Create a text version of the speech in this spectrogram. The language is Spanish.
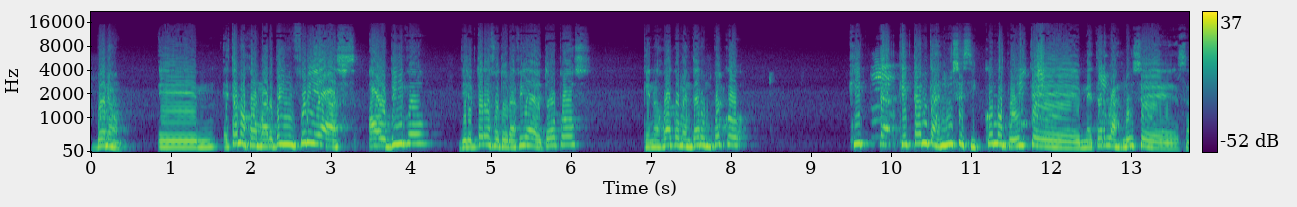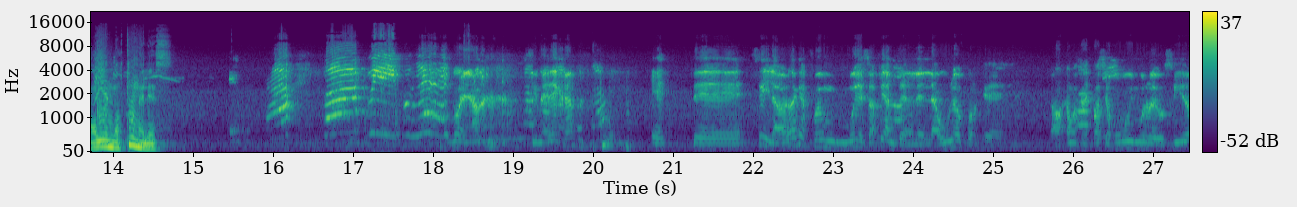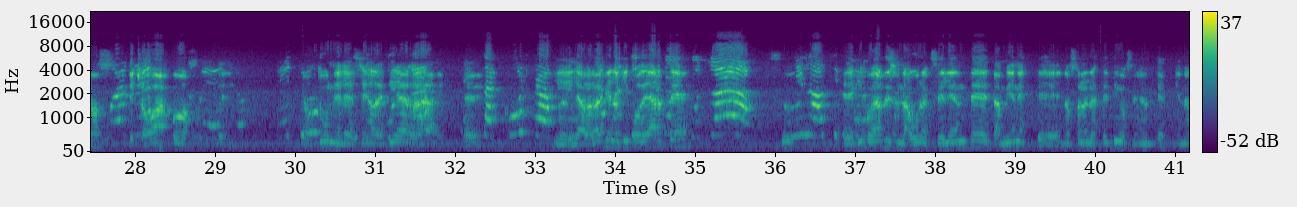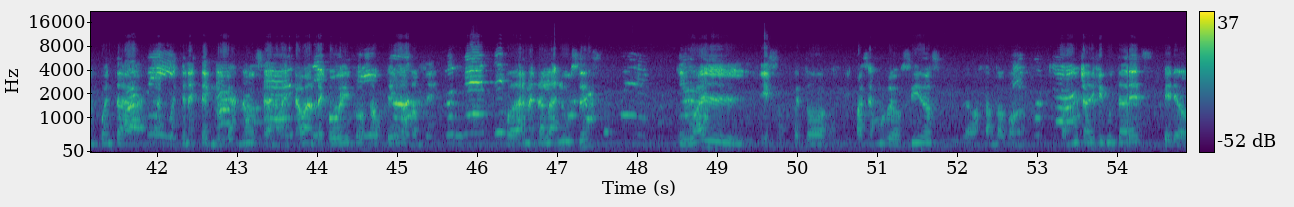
Bueno, eh, estamos con Martín Frías, a vivo, director de fotografía de Topos, que nos va a comentar un poco qué, ta- qué tantas luces y cómo pudiste meter las luces ahí en los túneles. Bueno, si me dejan. Este, sí, la verdad que fue muy desafiante el laburo porque trabajamos en espacios muy, muy reducidos, techos bajos, este, los túneles llenos de tierra. este, y la verdad que el equipo de arte, el equipo de arte es un laburo excelente, también este, no solo en lo estético, sino te- teniendo en cuenta las cuestiones técnicas, ¿no? O sea, nos dejaban recovecos, agujeros donde poder meter las luces. Igual eso, fue todo espacios muy reducidos trabajando con, muchas dificultades, pero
